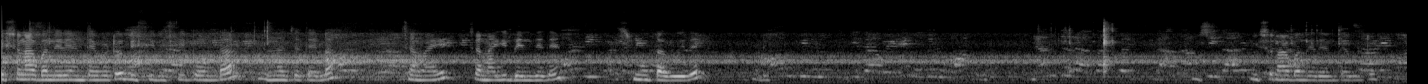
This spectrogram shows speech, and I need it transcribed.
ಚೆನ್ನಾಗಿ ಬಂದಿದೆ ಅಂತ ಹೇಳ್ಬಿಟ್ಟು ಬಿಸಿ ಬಿಸಿ ಬೋಂಡ ಅನ್ನ ಜೊತೆ ಎಲ್ಲ ಚೆನ್ನಾಗಿ ಚೆನ್ನಾಗಿ ಬೆಂದಿದೆ. ಸ್ಮೂತಾಗೂ ಇದೆ. ಚೆನ್ನಾಗಿ ಬಂದಿದೆ ಅಂತ ಹೇಳ್ಬಿಟ್ಟು.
